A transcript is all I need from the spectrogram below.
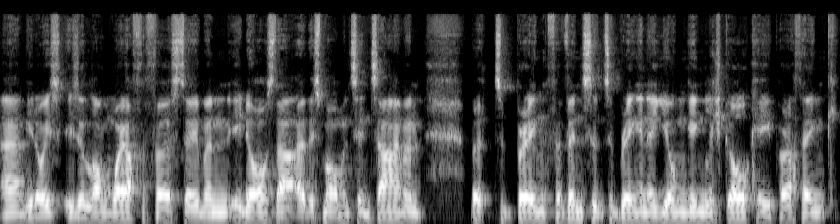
um, you know, he's, he's a long way off the first team, and he knows that at this moment in time. And but to bring for Vincent to bring in a young English goalkeeper, I think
